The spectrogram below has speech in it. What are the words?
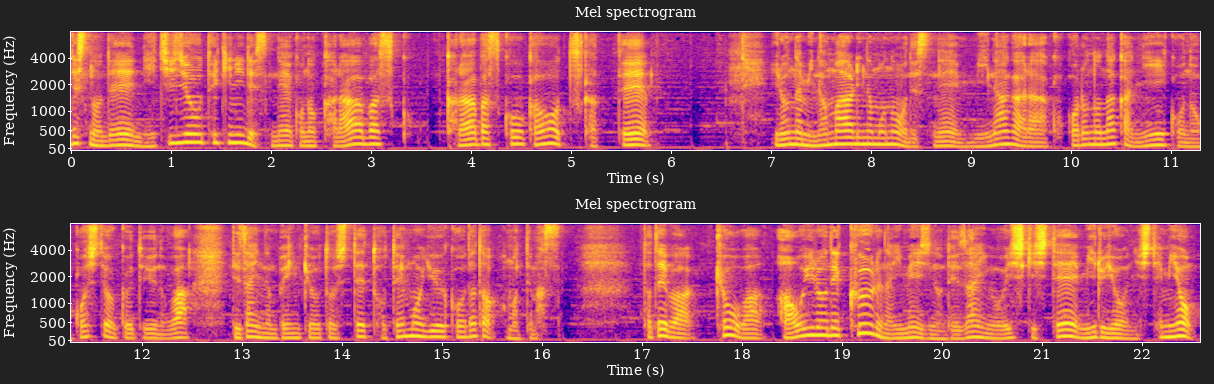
ですので日常的にですねこのカラーバスカラーバス効果を使っていろんな身の回りのものをですね見ながら心の中にこう残しておくというのはデザインの勉強としてとても有効だと思ってます。例えば今日は青色でクールなイメージのデザインを意識して見るようにしてみよ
